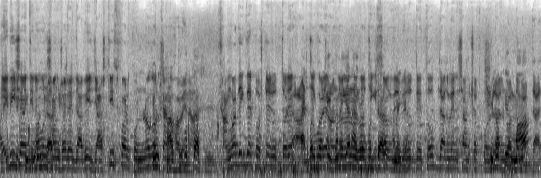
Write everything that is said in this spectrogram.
আগে বিষয়ে তৃণমূল সাংসদের দাবি জাস্টিস ফর কোন্নগর কেন হবে না? সাংবাদিকদের প্রশ্নের উত্তরে আর্জি করে আন্দোলনরত চিকিৎসকদের বিরুদ্ধে তোপ দাগলেন সাংসদ কল্যাণ বন্দ্যোপাধ্যায়।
